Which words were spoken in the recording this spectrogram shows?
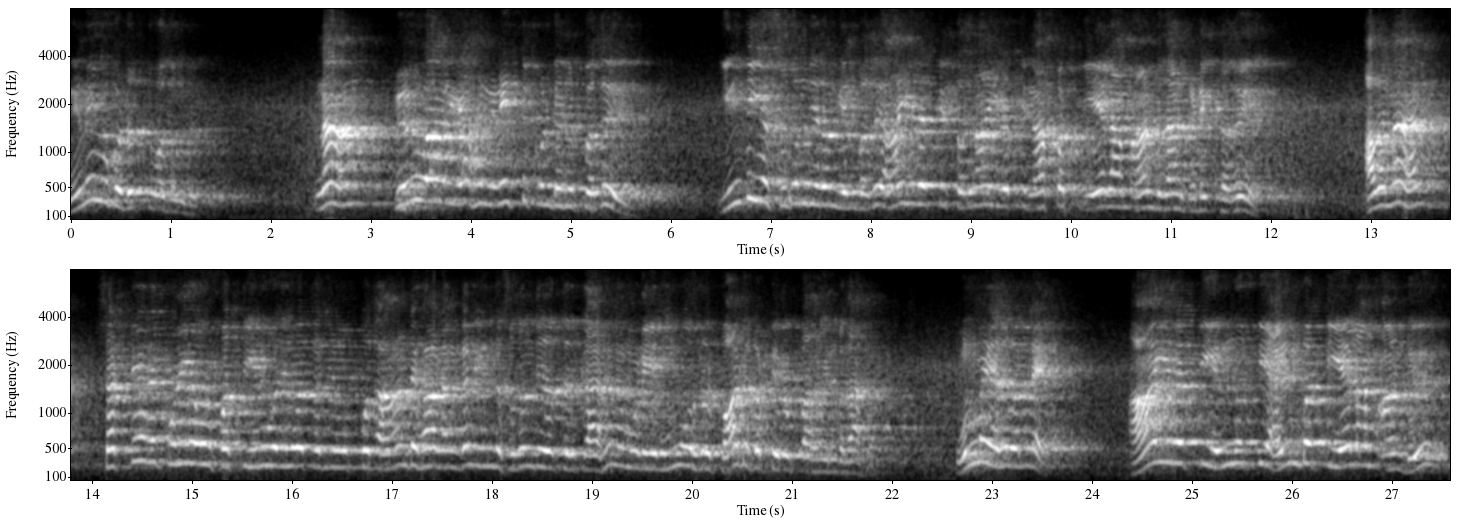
நினைவுபடுத்துவதுண்டு. நாம் பெருவாரியாக நினைத்துக் கொண்டிருப்பது இந்திய சுதந்திரம் என்பது ஆயிரத்தி தொள்ளாயிரத்தி நாற்பத்தி ஏழாம் ஆண்டுதான் கிடைத்தது. அதனால் சற்றேறக்குறைய ஒரு பத்து இருபது இருபத்தஞ்சு முப்பது ஆண்டு காலங்கள் இந்த சுதந்திரத்திற்காக நம்முடைய முன்னோர்கள் பாடுபட்டிருப்பார்கள் என்பதாக. உண்மை அதுவல்ல. ஆயிரத்தி எண்ணூத்தி ஐம்பத்தி ஏழாம் ஆண்டு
